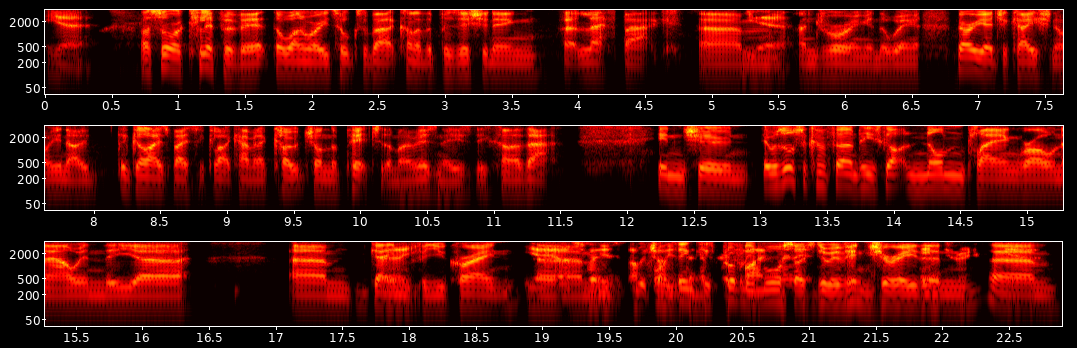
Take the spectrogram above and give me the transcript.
Yeah, I saw a clip of it. The one where he talks about kind of the positioning at left back, um, yeah. and drawing in the wing. Very educational. You know, the guy's basically like having a coach on the pitch at the moment, isn't he? He's, he's kind of that in tune. It was also confirmed he's got a non-playing role now in the. Uh, um, game uh, for Ukraine, yeah, um, I which I think is probably more minutes. so to do with injury, injury than um,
